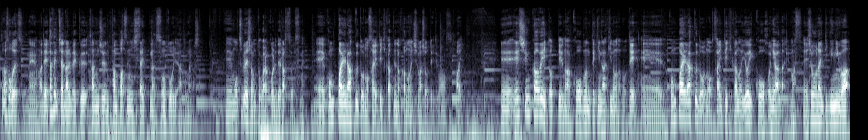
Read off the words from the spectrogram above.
それはそうですよね。まあ、データフェッチはなるべく単純単発にしたいっていうのはその通りだと思いました。えー、モチベーションのところはこれでラストですね。えー、コンパイラー駆動の最適化っていうのを可能にしましょうと言ってます。はい。えー、エーシンカーウェイトっていうのは構文的な機能なので、えー、コンパイラ駆動の最適化の良い候補にはなります。えー、将来的には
